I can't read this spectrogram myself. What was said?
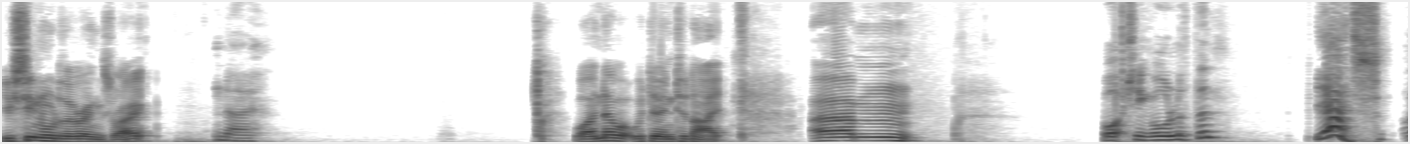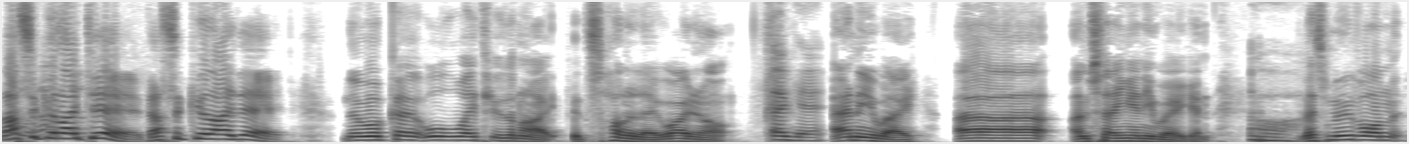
You've seen Lord of the Rings, right? No. Well, I know what we're doing tonight. Um, Watching all of them. Yes, that's a good that's idea. That's a good idea. No, we'll go all the way through the night. It's holiday, why not? Okay. Anyway, uh, I'm saying anyway again. Oh. Let's move on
